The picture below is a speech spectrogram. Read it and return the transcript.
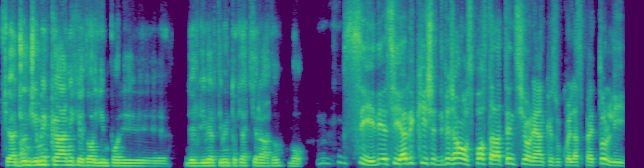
Cioè aggiungi meccaniche, togli un po' di- del divertimento chiacchierato. Boh. Sì, di- sì, arricchisce, diciamo, sposta l'attenzione anche su quell'aspetto lì,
